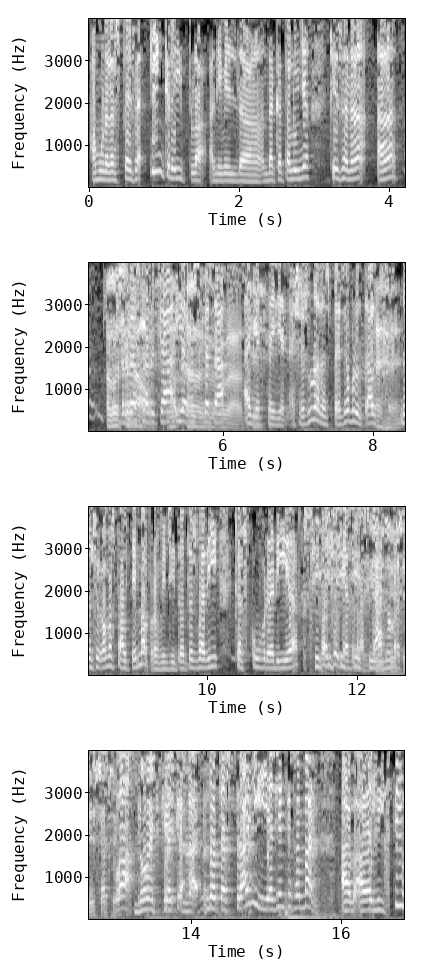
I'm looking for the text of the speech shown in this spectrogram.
amb una despesa increïble a nivell de, de Catalunya, que és anar a A recercar i a A rescatar rescatar, sí, aquesta sí. gent. Això és una despesa brutal. Uh -huh. No sé com està el tema, però fins i tot es va dir que es cobraria Sí, per sí, fer sí, aquest sí, sí, rescat, no, perquè, sí, sí, sí. clar, No, és que- és que la- no t'estranyi, hi ha gent que se'n van a, a l'estiu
